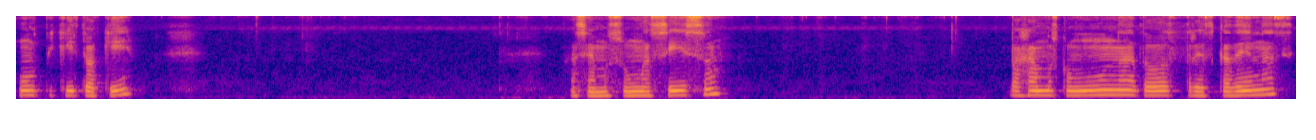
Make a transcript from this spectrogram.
un piquito aquí. Hacemos un macizo bajamos con una dos tres cadenas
